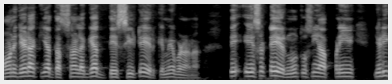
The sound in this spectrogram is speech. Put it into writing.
ਹੁਣ ਜਿਹੜਾ ਕੀ ਆ ਦੱਸਣ ਲੱਗਿਆ ਦੇਸੀ ਢੇਰ ਕਿਵੇਂ ਬਣਾਉਣਾ। ਤੇ ਇਸ ਢੇਰ ਨੂੰ ਤੁਸੀਂ ਆਪਣੀ ਜਿਹੜੀ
